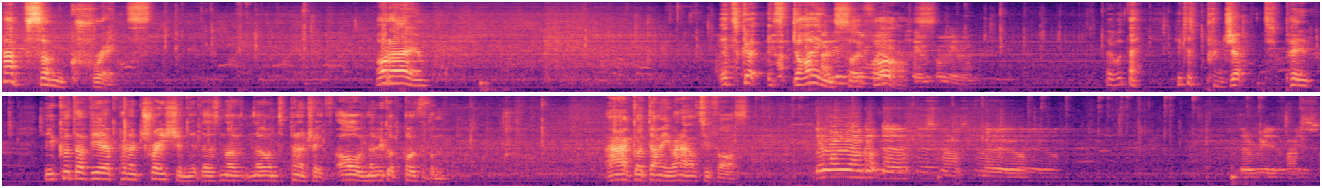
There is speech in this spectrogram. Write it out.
Have some crits. Alright. It's go it's I dying didn't so fast. came from, you know. Wait, what the? He just project. Pen, he could have the uh, penetration, yet there's no no one to penetrate. Oh, no, we got both of them. Ah, god damn it, he ran out too fast. Don't worry, I got the scouts. They're really fast.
